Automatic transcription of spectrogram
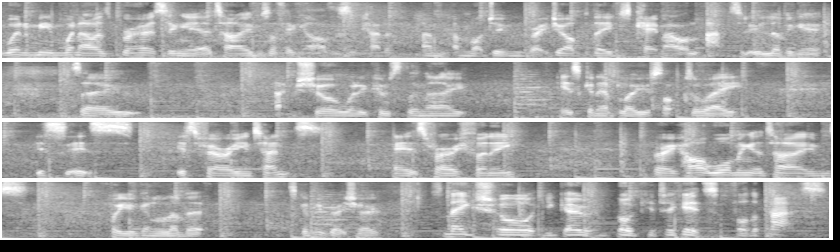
when, I mean when I was rehearsing it at times, I think, oh, this is kind of I'm, I'm not doing a great job. But they just came out absolutely loving it. So I'm sure when it comes to the night, it's gonna blow your socks away. It's it's it's very intense. It's very funny, very heartwarming at times, but you're gonna love it. It's gonna be a great show. So make sure you go and book your tickets for the pass.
